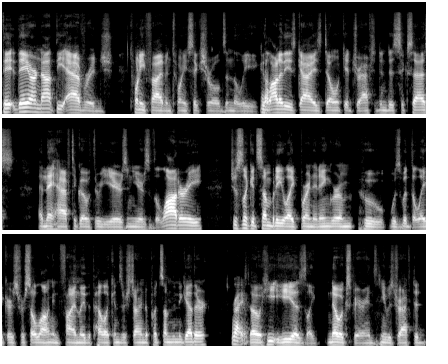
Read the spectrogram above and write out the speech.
They, they are not the average 25 and 26 year olds in the league. A lot of these guys don't get drafted into success, and they have to go through years and years of the lottery. Just look at somebody like Brandon Ingram, who was with the Lakers for so long, and finally the Pelicans are starting to put something together. Right. So he he has like no experience, and he was drafted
